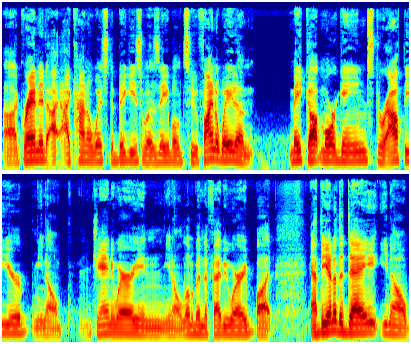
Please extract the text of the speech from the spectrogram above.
Uh, granted, I, I kind of wish the Big East was able to find a way to make up more games throughout the year, you know, January and, you know, a little bit into February. But at the end of the day, you know,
